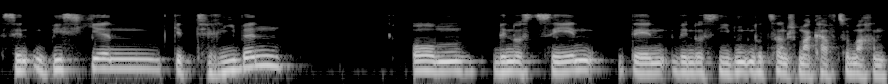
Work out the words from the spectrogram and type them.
sind ein bisschen getrieben, um Windows 10 den Windows 7 Nutzern schmackhaft zu machen.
